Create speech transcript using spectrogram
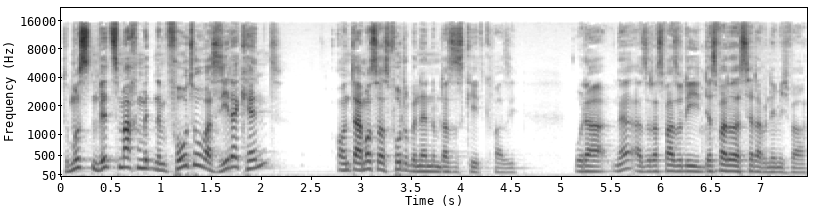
Du musst einen Witz machen mit einem Foto, was jeder kennt, und da musst du das Foto benennen, um das es geht, quasi. Oder, ne, also das war so die, das war so das Setup, in dem ich war.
